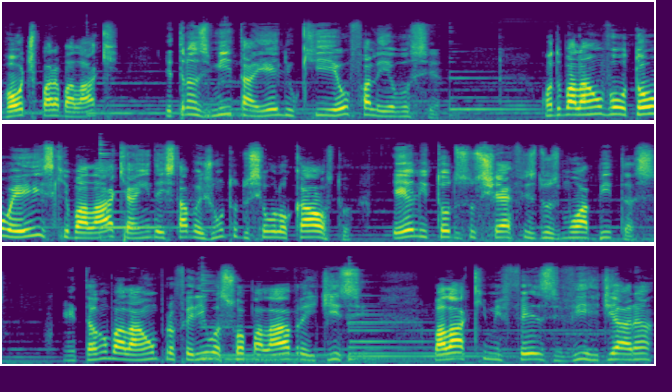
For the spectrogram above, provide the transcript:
Volte para Balaque e transmita a ele o que eu falei a você. Quando Balaão voltou, eis que Balaque ainda estava junto do seu holocausto, ele e todos os chefes dos Moabitas. Então Balaão proferiu a sua palavra e disse: Balaque me fez vir de Arã,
